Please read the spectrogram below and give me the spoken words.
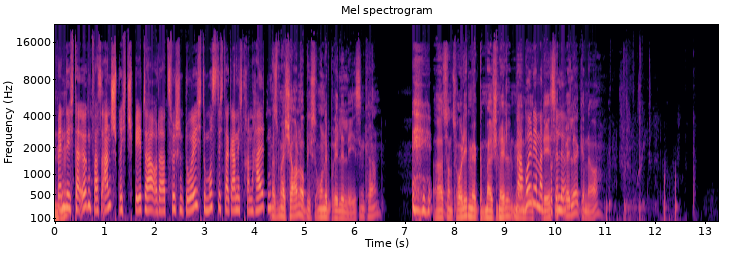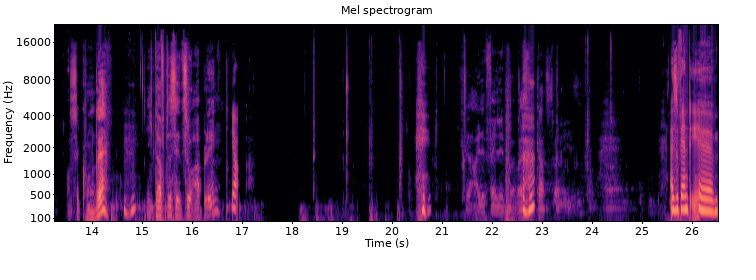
Mhm. wenn dich da irgendwas anspricht später oder zwischendurch, du musst dich da gar nicht dran halten. Muss mal schauen, ob ich es ohne Brille lesen kann. äh, sonst hole ich mir mal schnell meine hol dir mal die Brille. Lesebrille, genau. Sekunde. Mhm. Ich darf das jetzt so ablegen. Ja. Für alle Fälle nur, weißt du? Kannst zwar lesen. Also während, äh,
